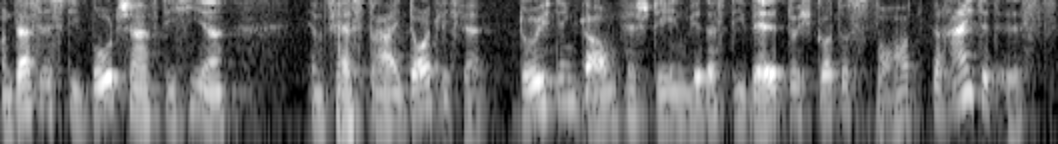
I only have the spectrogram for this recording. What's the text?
Und das ist die Botschaft, die hier im Vers 3 deutlich wird. Durch den Glauben verstehen wir, dass die Welt durch Gottes Wort bereitet ist.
